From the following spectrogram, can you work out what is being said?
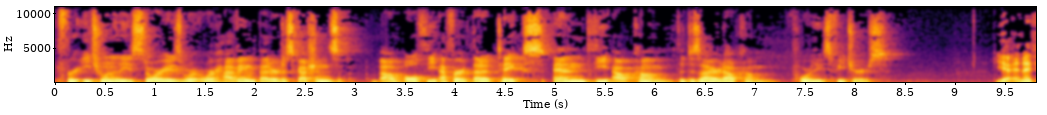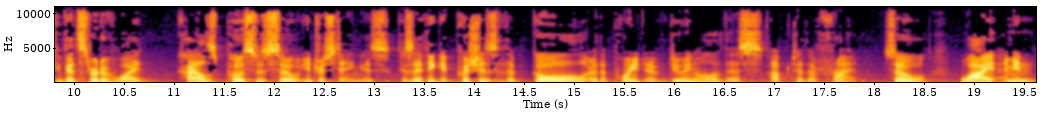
for each one of these stories, we're, we're having better discussions about both the effort that it takes and the outcome, the desired outcome for these features. Yeah, and I think that's sort of why Kyle's post is so interesting, is because I think it pushes the goal or the point of doing all of this up to the front. So why? I mean,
